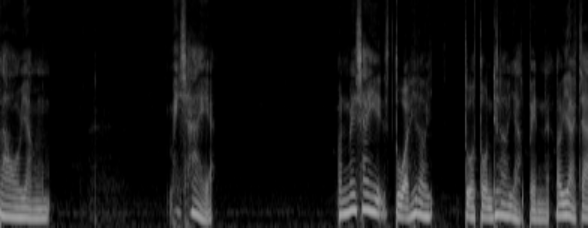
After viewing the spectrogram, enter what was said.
เรายังไม่ใช่อะ มันไม่ใช่ตัวที่เราตัวตนที่เราอยากเป็นเราอยากจะ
